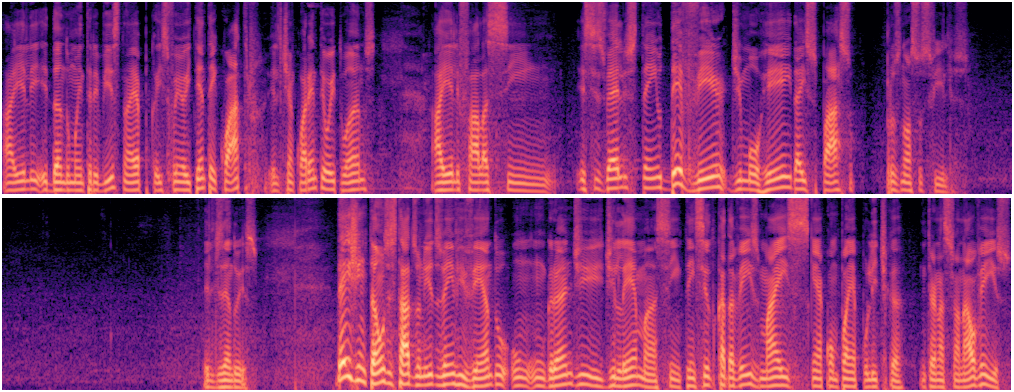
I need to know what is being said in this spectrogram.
Aí ele dando uma entrevista, na época, isso foi em 84, ele tinha 48 anos. Aí ele fala assim: esses velhos têm o dever de morrer e dar espaço para os nossos filhos. Ele dizendo isso. Desde então, os Estados Unidos vêm vivendo um, um, grande dilema, assim, tem sido cada vez mais, quem acompanha a política internacional vê isso.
